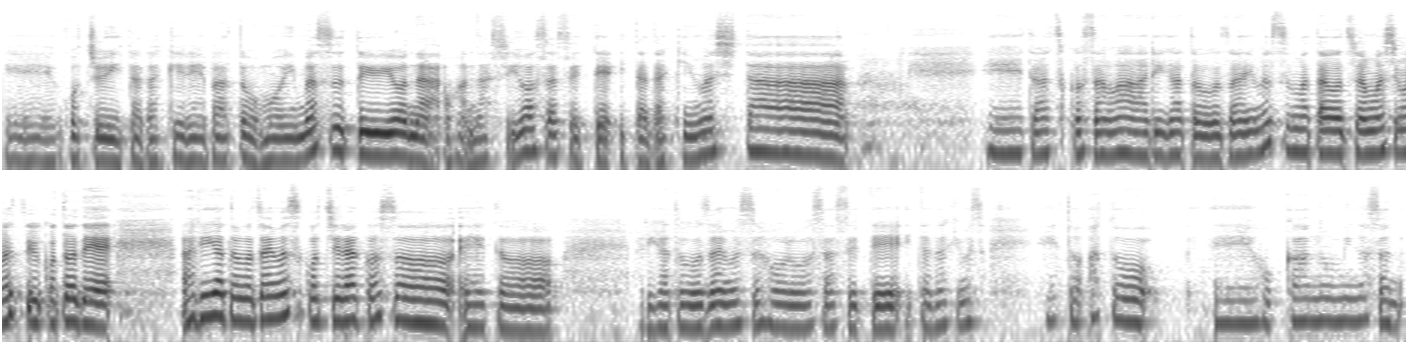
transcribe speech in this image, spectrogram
えー、ご注意いただければと思いますというようなお話をさせていただきました。えーと、あつこさんはありがとうございます。またお邪魔しますということで、ありがとうございます。こちらこそ、えーと、ありがとうございます。フォローさせていただきます。えーと、あと、えー、他の皆さん、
